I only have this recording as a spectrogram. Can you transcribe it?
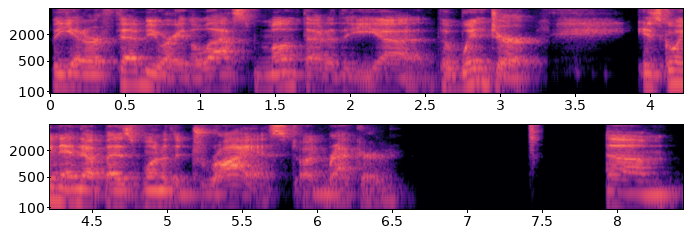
but yet our February, the last month out of the, uh, the winter, is going to end up as one of the driest on record. Um,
